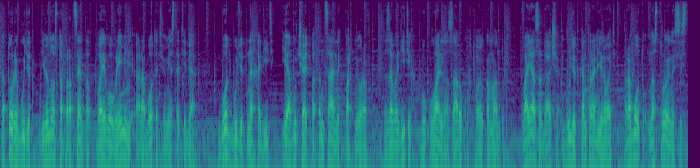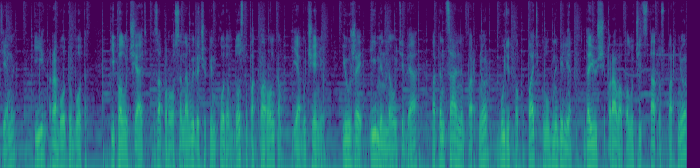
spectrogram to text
который будет 90% твоего времени работать вместо тебя. Бот будет находить и обучать потенциальных партнеров, заводить их буквально за руку в твою команду. Твоя задача будет контролировать работу настроенной системы и работу бота и получать запросы на выдачу пин-кодов доступа к воронкам и обучению. И уже именно у тебя потенциальный партнер будет покупать клубный билет, дающий право получить статус партнер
